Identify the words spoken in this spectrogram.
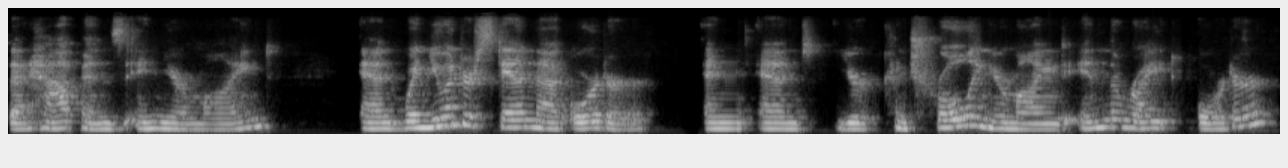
that happens in your mind, and when you understand that order and, and you're controlling your mind in the right order,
